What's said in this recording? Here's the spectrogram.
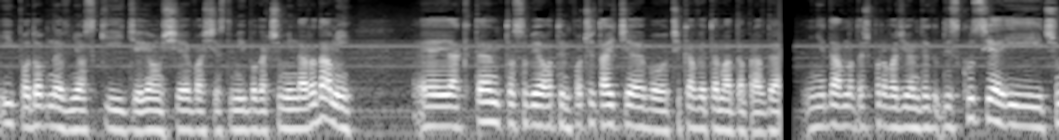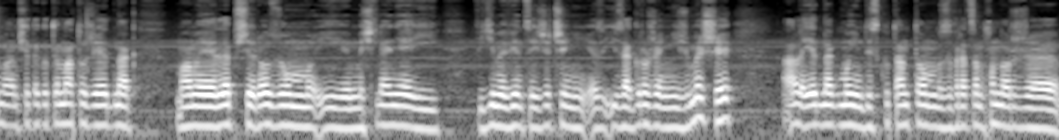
I podobne wnioski dzieją się właśnie z tymi bogatszymi narodami. E, Jak ten, to sobie o tym poczytajcie, bo ciekawy temat naprawdę. Niedawno też prowadziłem dy- dyskusję i trzymałem się tego tematu, że jednak mamy lepszy rozum i myślenie i widzimy więcej rzeczy i zagrożeń niż myszy, ale jednak moim dyskutantom zwracam honor, że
